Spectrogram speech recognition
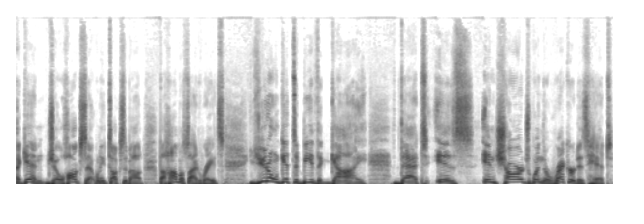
again, Joe Hogsett when he talks about the homicide rates. You don't get to be the guy that is in charge when the record is hit.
